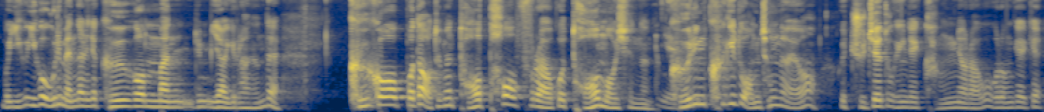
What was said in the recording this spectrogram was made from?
뭐 이거 이거 우리 맨날 이제 그것만 좀 이야기를 하는데 그것보다 어떻게 보면 더 파워풀하고 더 멋있는 예. 그림 크기도 엄청나요. 그 주제도 굉장히 강렬하고 그런 게 이렇게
